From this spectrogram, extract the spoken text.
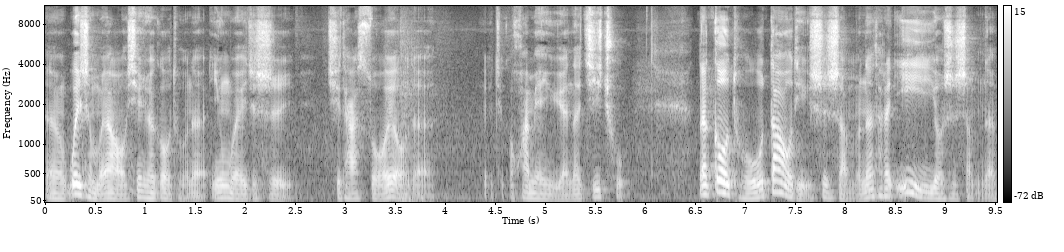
嗯，为什么要先学构图呢？因为这是其他所有的这个画面语言的基础。那构图到底是什么呢？它的意义又是什么呢？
